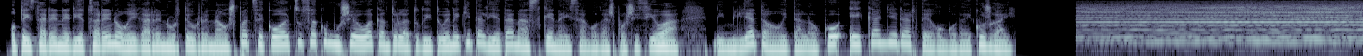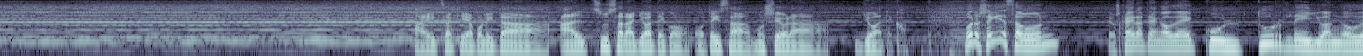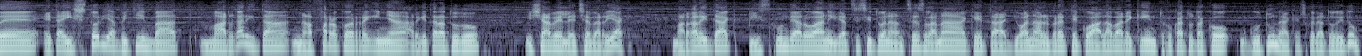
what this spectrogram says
Oteizaren eriotzaren hogei garren urte urrena ospatzeko altzuzako museoak antolatu dituen ekitalietan azkena izango da esposizioa. 2000 eta hogeita lauko ekainera arte egongo da ikusgai. Aitzakia polita altzuzara joateko, Oteiza museora joateko. Bueno, segi ezagun, Euskaratean gaude, kultur lehioan gaude, eta historia bitin bat, Margarita Nafarroko erregina argitaratu du Isabel Etxeberriak. Margaritak pizkundearoan idatzi zituen antzeslanak eta Joan Albreteko alabarekin trukatutako gutunak eskoratu ditu.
